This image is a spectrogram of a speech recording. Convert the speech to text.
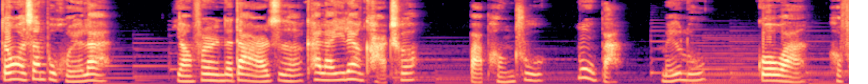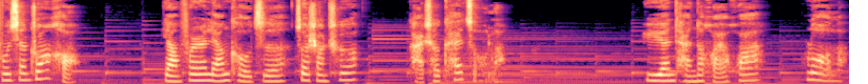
等我散步回来，养蜂人的大儿子开来一辆卡车，把棚柱、木板、煤炉、锅碗和蜂箱装好。养蜂人两口子坐上车，卡车开走了。玉渊潭的槐花落了。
